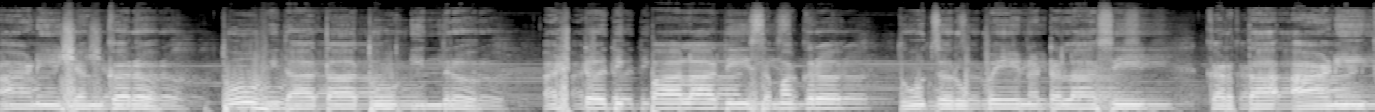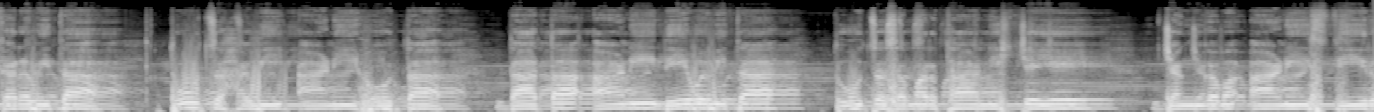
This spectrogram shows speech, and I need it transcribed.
आणि शंकर तू विधाता तू इंद्र। अष्टदिक्पालादी समग्र तूच रूपे नटलासी। करता आणि करविता तूच हवी आणि होता। दाता आणि देवविता तूच समर्था निश्चये जंगम आणि स्थिर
